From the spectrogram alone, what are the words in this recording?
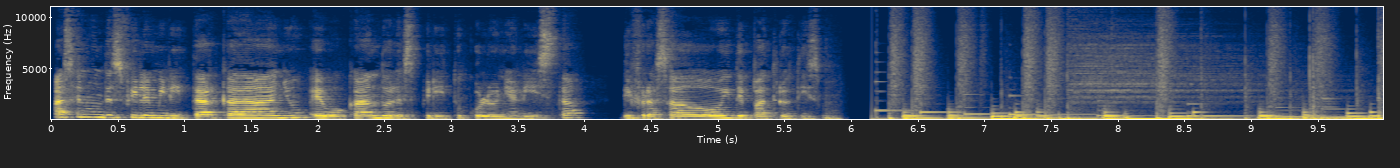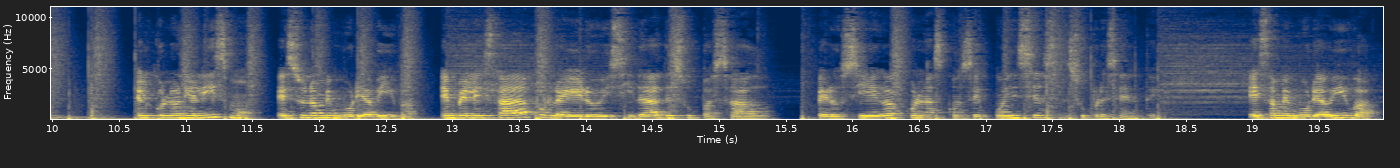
hacen un desfile militar cada año evocando el espíritu colonialista disfrazado hoy de patriotismo. El colonialismo es una memoria viva, embelezada por la heroicidad de su pasado, pero ciega con las consecuencias de su presente. Esa memoria viva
